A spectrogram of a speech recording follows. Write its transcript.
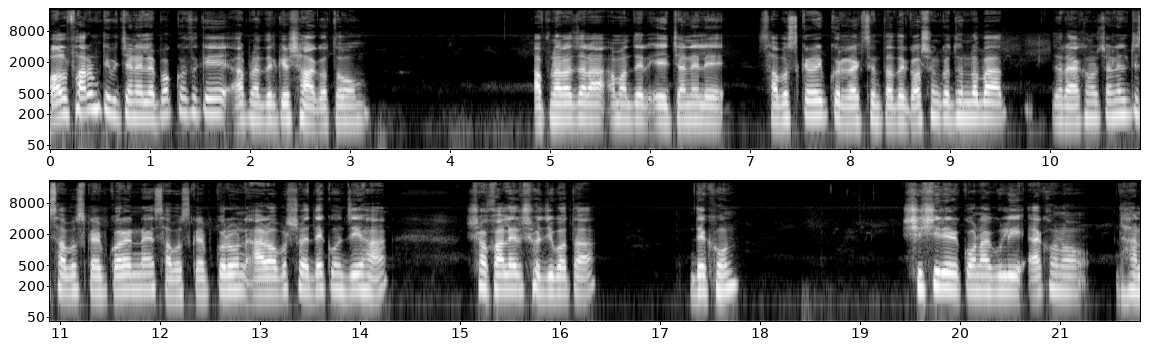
অল ফার্ম টিভি চ্যানেলের পক্ষ থেকে আপনাদেরকে স্বাগতম। আপনারা যারা আমাদের এই চ্যানেলে সাবস্ক্রাইব করে রাখছেন, তাদেরকে অসংখ্য ধন্যবাদ। যারা এখনও চ্যানেলটি সাবস্ক্রাইব করেন নাই, সাবস্ক্রাইব করুন আর অবশ্যই দেখুন জি হ্যাঁ সকালের সজীবতা। দেখুন, শিশিরের কণাগুলি এখনও ধান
